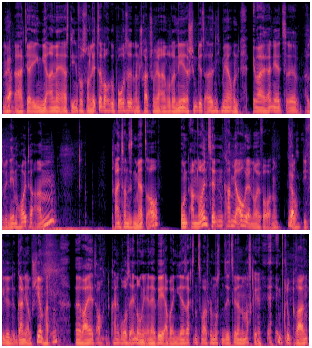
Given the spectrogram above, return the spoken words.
Ne? Ja. Da hat ja irgendwie einer erst die Infos von letzter Woche gepostet, dann schreibt schon wieder einer drunter, nee, das stimmt jetzt alles nicht mehr. Und immer dann jetzt, äh, also wir nehmen heute am 23. März auf. Und am 19. kam ja auch wieder eine neue Verordnung, Ja. so, die viele gar nicht am Schirm hatten. Äh, war jetzt auch keine große Änderung in NRW, aber in Niedersachsen zum Beispiel mussten sie jetzt wieder eine Maske im Club tragen.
